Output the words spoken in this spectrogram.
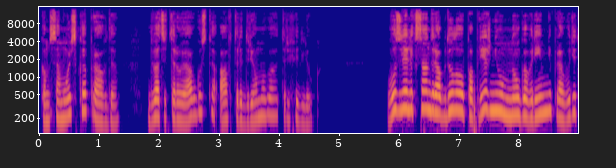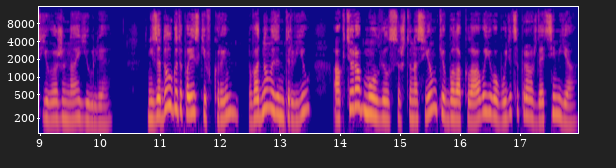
Комсомольская правда. 22 августа. Авторы Дремова, Трефедлюк. Возле Александра Абдулова по-прежнему много времени проводит его жена Юлия. Незадолго до поездки в Крым в одном из интервью актер обмолвился, что на съемке в Балаклаву его будет сопровождать семья.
